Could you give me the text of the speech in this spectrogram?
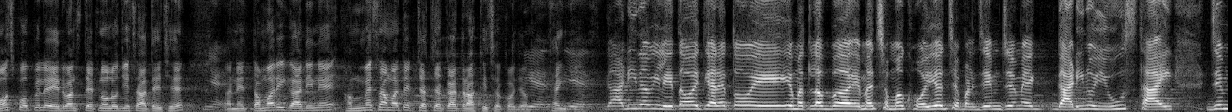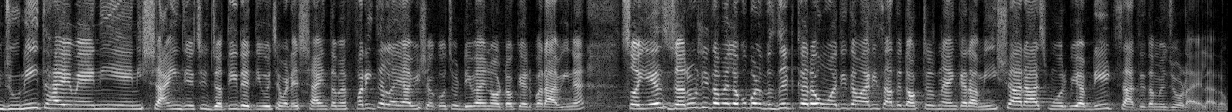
મોસ્ટ પોપ્યુલર એડવાન્સ ટેકનોલોજી સાથે છે. અને તમારી ગાડીને હંમેશા માટે ચકાટ રાખી શકો છો. થેન્ક યુ ગાડી નવી લેતા હોય ત્યારે તો એ એ મતલબ એમાં ચમક હોય જ છે. પણ જેમ જેમ એ ગાડીનો યુઝ થાય જેમ જૂની થાય એમ એની એની શાઇન જે છે જતી રહેતી હોય છે પણ એ શાઇન તમે ફરીથી લઈ આવી શકો છો ડિવાઇન ઓટો કેર પર આવીને. સો યસ જરૂરથી તમે લોકો પણ વિઝિટ કરો. હું હતી તમારી સાથે ડૉક્ટર નાયકર અમીશા રાજ મોરબી અપડેટ સાથે તમે જોડાયેલા રહો.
